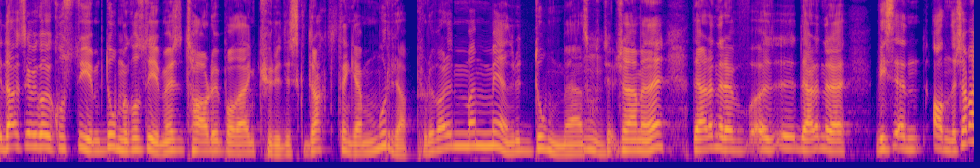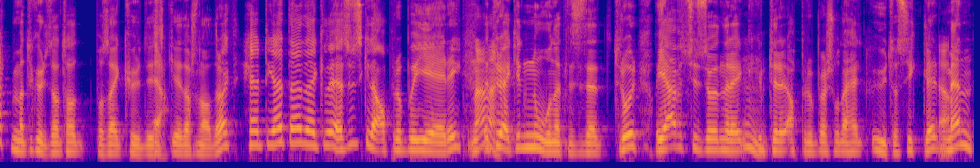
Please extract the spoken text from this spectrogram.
I dag skal vi gå i kostyme, dumme kostymer, så tar du på deg en kurdisk drakt. Tenker jeg, Morapule, hva er det man mener du dumme Mm. Skjønner jeg mener? Det er den derre- det er den derre Hvis en, Anders har vært med til Kurdistan og tatt på seg kurdisk Ja. nasjonaldrakt, helt greit. Det, det jeg syns ikke det er appropriering. Nei, Det tror jeg ikke noen etnisitet tror. Og jeg syns jo den der kulturelle appropriasjonen er helt ute og sykler. Ja. Men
